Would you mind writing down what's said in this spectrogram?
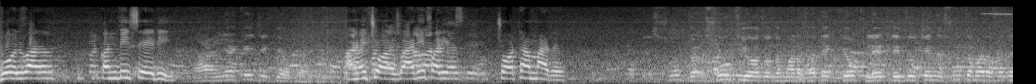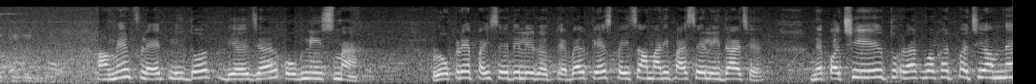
ગોલવાર કંડી શેરી. હા અહીંયા કઈ જગ્યા ઉપર અમે ચો વાડી ફર્યા ચોથા મારે શું ક- શું તમારા સાથે? કયો ફ્લેટ લીધું છે ને શું તમારા સાથે ચીટિંગ અમે ફ્લેટ લીધો બે હજાર ઓગણીસમાં. રોકડે પૈસેથી લીધો ટેબલ કેશ પૈસા અમારી પાસે લીધા છે. ને પછી થોડાક વખત પછી અમને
